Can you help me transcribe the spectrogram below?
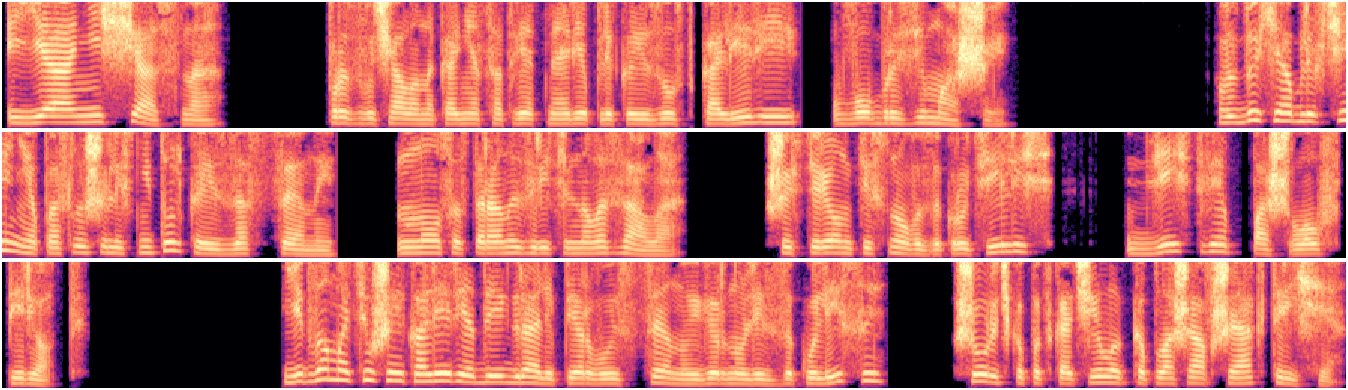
Я несчастна», прозвучала, наконец, ответная реплика из уст калерии в образе Маши. Вздохи облегчения послышались не только из-за сцены, но со стороны зрительного зала. Шестеренки снова закрутились, действие пошло вперед. Едва Матюша и Калерия доиграли первую сцену и вернулись за кулисы, Шурочка подскочила к оплошавшей актрисе.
